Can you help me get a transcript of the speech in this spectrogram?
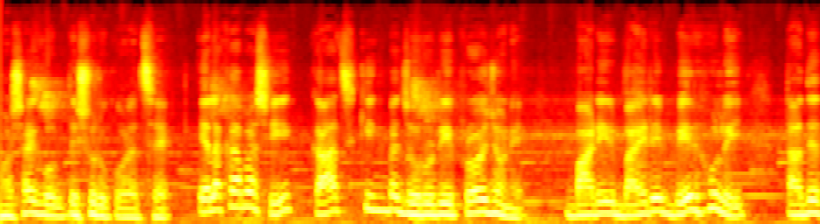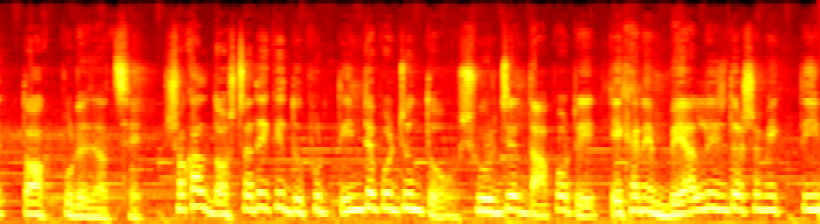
ঘষায় গলতে শুরু করেছে। এলাকাবাসী কাজ কিংবা জরুরি প্রয়োজনে বাড়ির বাইরে বের হলেই তাদের ত্বক পুড়ে যাচ্ছে। সকাল দশটা থেকে দুপুর তিনটা পর্যন্ত সূর্যের দাপটে এখানে বিয়াল্লিশ দশমিক তিন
